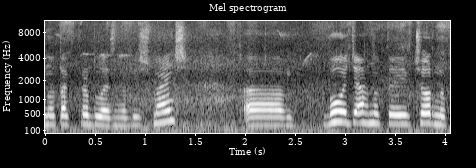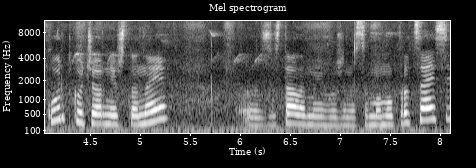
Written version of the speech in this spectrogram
ну так приблизно більш-менш. Е, Був одягнутий в чорну куртку, чорні штани. Е, Застали ми його вже на самому процесі.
